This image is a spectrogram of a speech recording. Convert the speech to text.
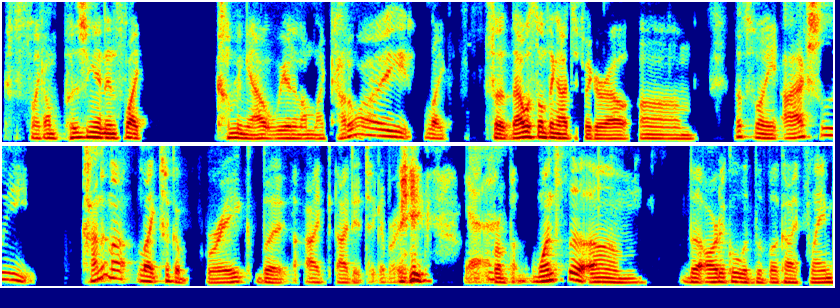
because it's like I'm pushing it and it's like coming out weird and I'm like, how do I like so that was something I had to figure out. Um that's funny. I actually kind of not like took a break, but I I did take a break Yeah, from once the um the article with the Buckeye Flame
